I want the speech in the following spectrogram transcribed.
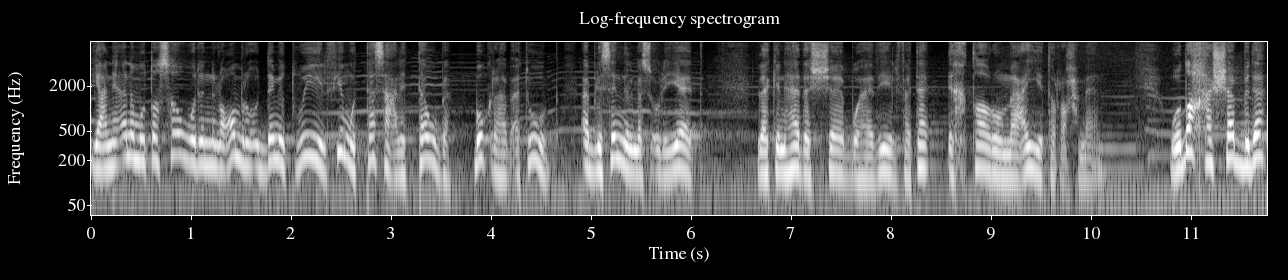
يعني أنا متصور إن العمر قدامي طويل في متسع للتوبة. بكرة هبقى توب قبل سن المسؤوليات. لكن هذا الشاب وهذه الفتاة اختاروا معية الرحمن. وضحى الشاب ده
